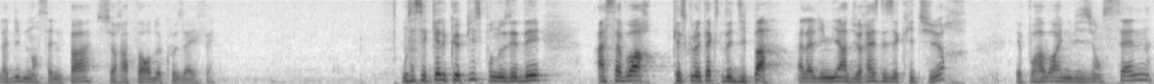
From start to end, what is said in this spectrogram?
La Bible n'enseigne pas ce rapport de cause à effet. Donc ça, c'est quelques pistes pour nous aider à savoir qu'est-ce que le texte ne dit pas à la lumière du reste des Écritures et pour avoir une vision saine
